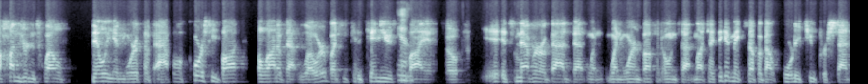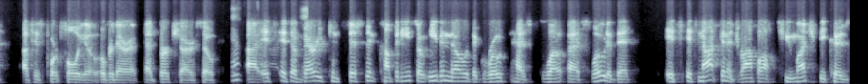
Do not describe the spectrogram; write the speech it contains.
112 billion worth of Apple. Of course, he bought a lot of that lower, but he continues yeah. to buy it. So it's never a bad bet when when Warren Buffett owns that much. I think it makes up about 42% of his portfolio over there at, at Berkshire. So uh, it's it's a very consistent company. So even though the growth has slow, uh, slowed a bit, it's it's not going to drop off too much because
